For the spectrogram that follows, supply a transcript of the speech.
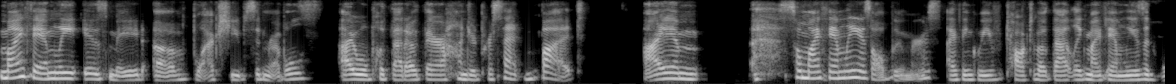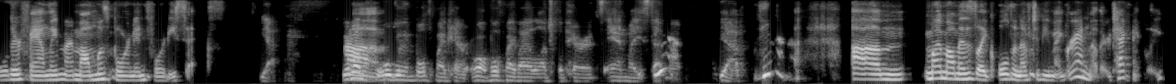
My family is made of black sheeps and rebels. I will put that out there 100%. But I am, so my family is all boomers. I think we've talked about that. Like my family is an older family. My mom was born in 46. Yeah. Your mom's Um, older than both my parents, well, both my biological parents and my stepmom. Yeah. Yeah. Um, my mom is like old enough to be my grandmother, technically.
